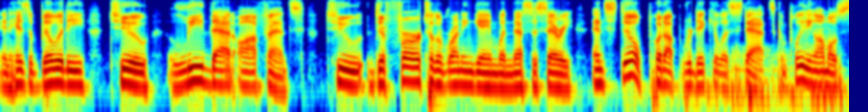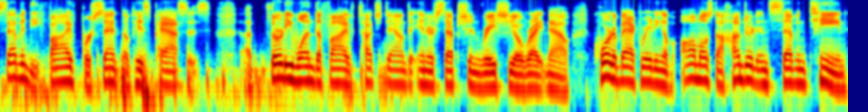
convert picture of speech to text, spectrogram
and his ability to lead that offense to defer to the running game when necessary and still put up ridiculous stats, completing almost 75% of his passes, a 31 to 5 touchdown to interception ratio right now, quarterback rating of almost 117,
